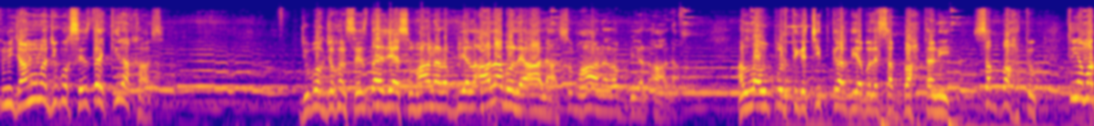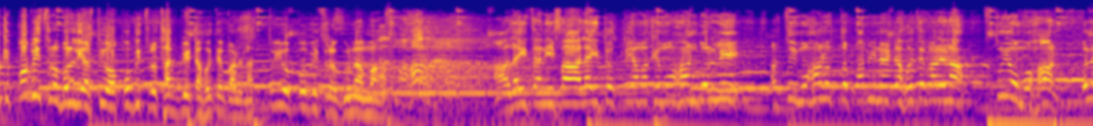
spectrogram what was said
তুমি জানো না যুবক শেষদায় কি রাখা আছে? যুবক যখন শেষদায় যায়, সুবহান রব্বিয়াল আলা বলে আলা, সুবহান রব্বিয়াল আলা। আল্লাহ উপর থেকে চিৎকার দিয়া বলে, সাব্বাহতানি, সাব্বাহতুক। তুই আমাকে পবিত্র বললি আর তুই অপবিত্র থাকবি, এটা হইতে পারে না। তুইও পবিত্র গুনামা আলাইতানি ফা আলাইতু তুই আমাকে মহান বললি, আর তুই মহানত্ব পাবি না, এটা হইতে পারে না। তুইও মহান। বলে,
